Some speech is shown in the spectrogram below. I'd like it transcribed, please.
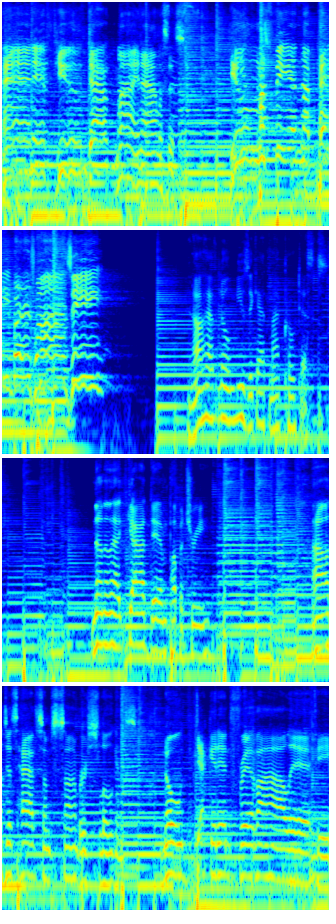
And if you doubt my analysis, you must be in the petty bourgeoisie. And I'll have no music at my protests. None of that goddamn puppetry. I'll just have some somber slogans. No decadent frivolity.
